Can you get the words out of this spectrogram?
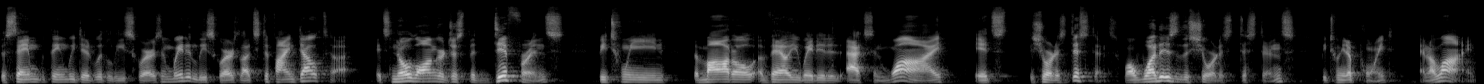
the same thing we did with least squares and weighted least squares. Let's define delta. It's no longer just the difference between the model evaluated at x and y, it's the shortest distance. Well, what is the shortest distance between a point and a line?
